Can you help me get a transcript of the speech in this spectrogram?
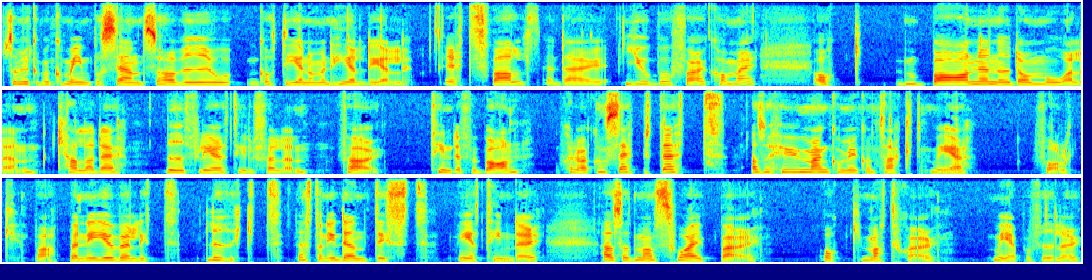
Som vi kommer komma in på sen så har vi ju gått igenom en hel del rättsfall där Jubo förekommer. Och barnen i de målen kallade vid flera tillfällen för Tinder för barn. Själva konceptet, alltså hur man kommer i kontakt med folk på appen är ju väldigt likt, nästan identiskt med Tinder. Alltså att man swipar och matchar med profiler.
